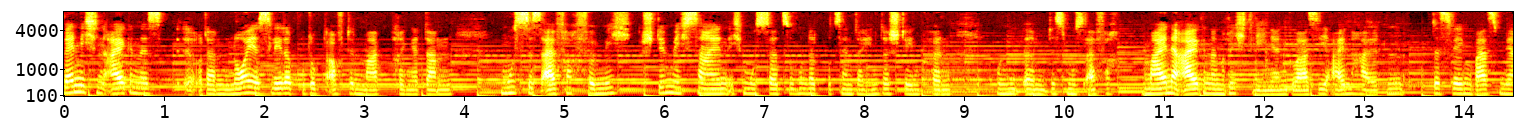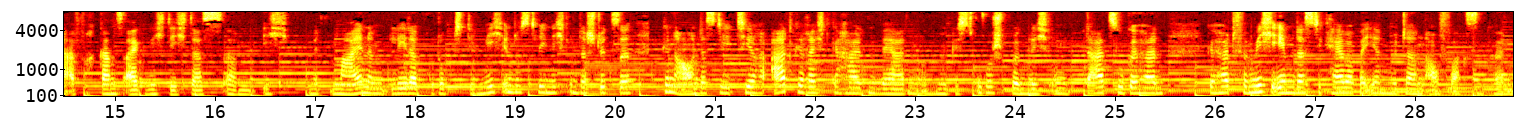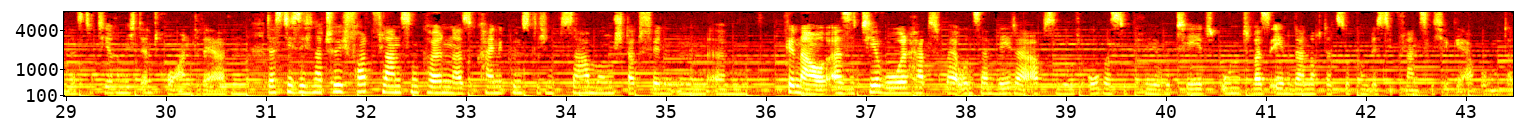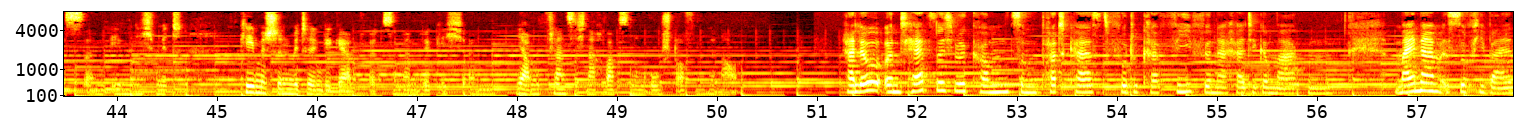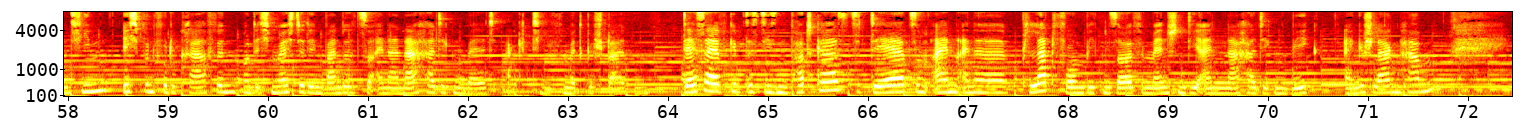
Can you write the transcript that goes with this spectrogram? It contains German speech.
wenn ich ein eigenes äh, oder ein neues Lederprodukt auf den Markt bringe, dann muss es einfach für mich stimmig sein. Ich muss da zu 100 Prozent dahinter stehen können und ähm, das muss einfach meine eigenen Richtlinien quasi einhalten. Deswegen war es mir einfach ganz arg wichtig, dass ähm, ich mit meinem Lederprodukt die Milchindustrie nicht unterstütze. Genau, und dass die Tiere artgerecht gehalten werden und möglichst ursprünglich. Und dazu gehören, gehört für mich eben, dass die Kälber bei ihren Müttern aufwachsen können, dass die Tiere nicht enthornt werden, dass die sich natürlich fortpflanzen können, also keine künstlichen Besamungen stattfinden. Ähm, genau, also Tierwohl hat bei uns am Leder absolut oberste Priorität. Und was eben dann noch dazu kommt, ist die pflanzliche Gerbung, dass ähm, eben nicht mit chemischen Mitteln gegerbt wird, sondern wirklich ähm, ja, mit pflanzlich nachwachsenden Rohstoffen, genau. Hallo und herzlich willkommen zum Podcast Fotografie für nachhaltige Marken. Mein Name ist Sophie Valentin, ich bin Fotografin und ich möchte den Wandel zu einer nachhaltigen Welt aktiv mitgestalten. Deshalb gibt es diesen Podcast, der zum einen eine Plattform bieten soll für Menschen, die einen nachhaltigen Weg eingeschlagen haben,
